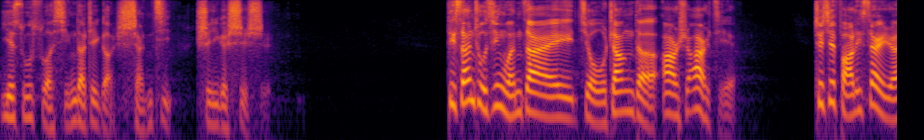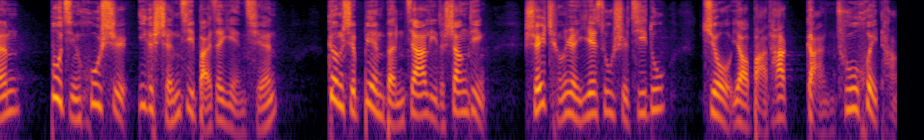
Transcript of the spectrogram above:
耶稣所行的这个神迹是一个事实。第三处经文在九章的二十二节，这些法利赛人不仅忽视一个神迹摆在眼前，更是变本加厉的商定：谁承认耶稣是基督，就要把他赶出会堂。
